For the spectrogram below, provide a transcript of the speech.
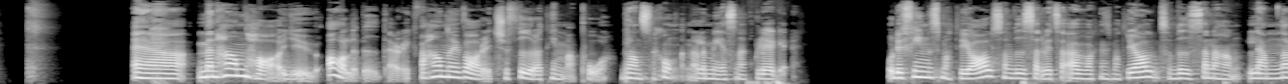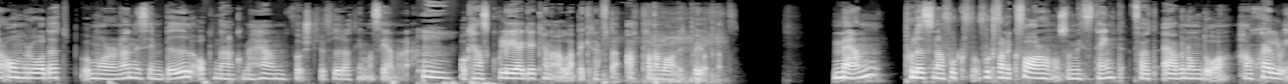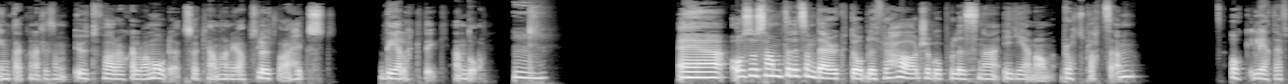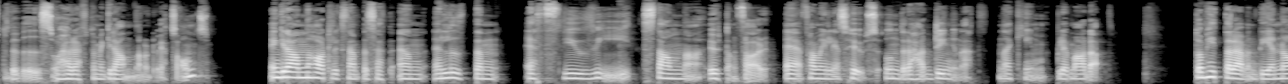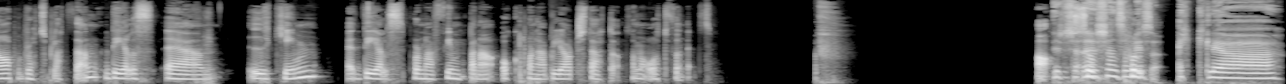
Eh, men han har ju alibi, Derek, för han har ju varit 24 timmar på brandstationen eller med sina kollegor. Och det finns material som visar, vet, så övervakningsmaterial som visar när han lämnar området på morgonen i sin bil och när han kommer hem först 24 timmar senare. Mm. Och hans kollegor kan alla bekräfta att han har varit på jobbet. Men polisen har fort, fortfarande kvar honom som misstänkt för att även om då han själv inte har kunnat liksom utföra själva mordet så kan han ju absolut vara högst delaktig ändå. Mm. Eh, och så samtidigt som Derek då blir förhörd så går poliserna igenom brottsplatsen och letar efter bevis och hör efter med grannar och du vet sånt. En granne har till exempel sett en, en liten SUV stanna utanför eh, familjens hus under det här dygnet när Kim blev mördad. De hittar även DNA på brottsplatsen, dels eh, i Kim, eh, dels på de här fimparna och på den här biljardstöten som har återfunnits. Ja, Det, så det känns som det är så äckliga...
